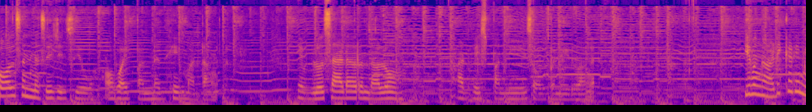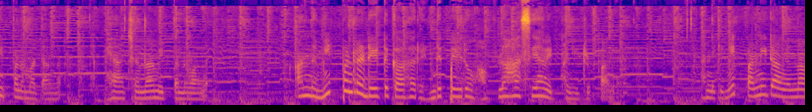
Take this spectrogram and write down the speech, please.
கால்ஸ் அண்ட் மெசேஜஸையோ அவாய்ட் பண்ணதே மாட்டாங்க. எவ்வளோ சேடாக இருந்தாலும் அட்வைஸ் பண்ணி சால்வ் பண்ணிவிடுவாங்க இவங்க அடிக்கடி மீட் பண்ண மாட்டாங்க. எப்பயாச்சும் தான் மீட் பண்ணுவாங்க. அந்த மீட் பண்ணுற டேட்டுக்காக ரெண்டு பேரும் அவ்வளோ ஆசையாக வெயிட் பண்ணிகிட்ருப்பாங்க அன்றைக்கி மீட் பண்ணிட்டாங்கன்னா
